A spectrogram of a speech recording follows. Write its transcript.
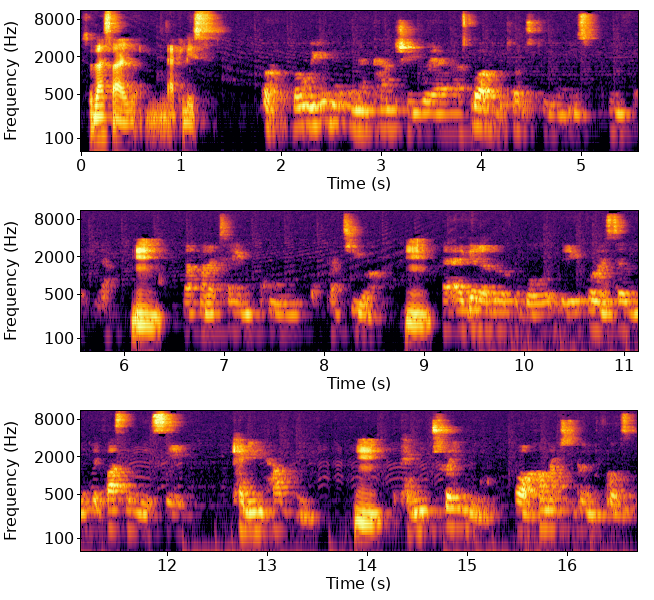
So that's how I, at least. But we live in a country where well, we taught to yeah. Mm, on time kupatiwa. mm, I, I get a lot of people, they always tell me, the first thing they say, can you help me? mm, Can you train me? Or how much is it going to cost?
